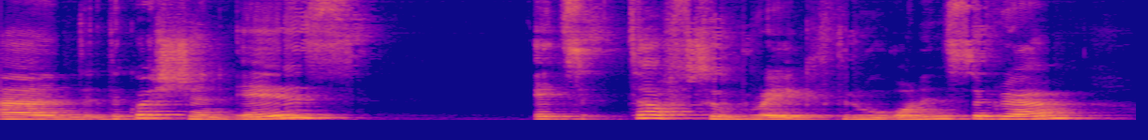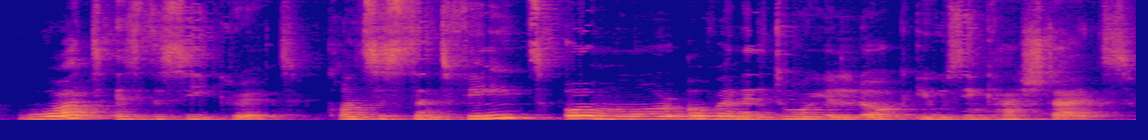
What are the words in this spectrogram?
And the question is It's tough to break through on Instagram what is the secret? Consistent feeds or more of an editorial look using hashtags?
